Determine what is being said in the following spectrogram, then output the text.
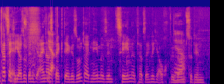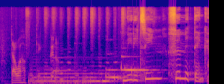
tatsächlich, also wenn ich einen Aspekt ja. der Gesundheit nehme, sind Zähne tatsächlich auch gehören ja. zu den dauerhaften Dingen. Genau. Medizin für Mitdenker.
